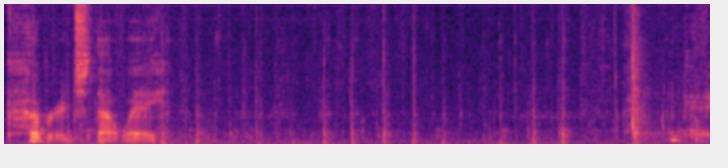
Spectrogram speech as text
coverage that way. Okay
